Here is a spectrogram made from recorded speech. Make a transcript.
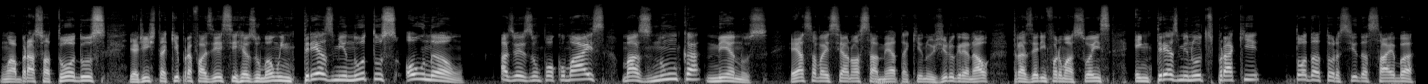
Um abraço a todos e a gente está aqui para fazer esse resumão em três minutos ou não. Às vezes um pouco mais, mas nunca menos. Essa vai ser a nossa meta aqui no Giro Grenal, trazer informações em três minutos para que toda a torcida saiba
